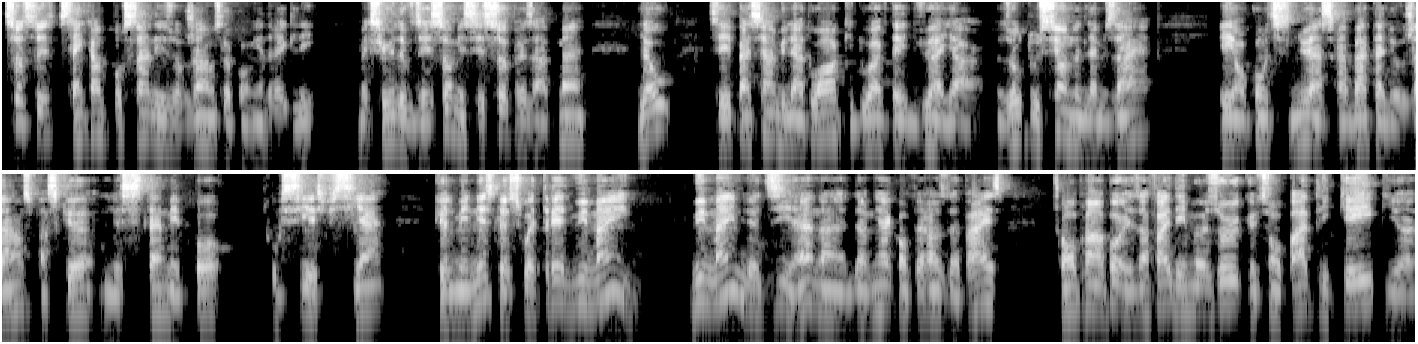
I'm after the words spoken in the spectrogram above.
Ça, c'est 50% des urgences qu'on vient de régler. M'excuse de vous dire ça, mais c'est ça présentement. L'autre, c'est les patients ambulatoires qui doivent être vus ailleurs. Nous autres aussi, on a de la misère et on continue à se rabattre à l'urgence parce que le système n'est pas aussi efficient que le ministre le souhaiterait lui-même. Lui-même le dit hein, dans la dernière conférence de presse. Je comprends pas les affaires des mesures qui ne sont pas appliquées, puis euh,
